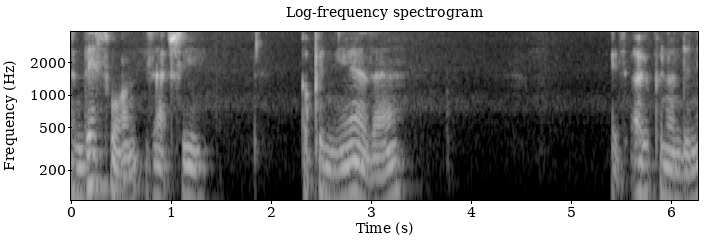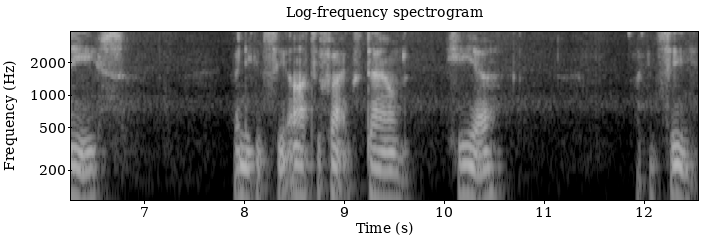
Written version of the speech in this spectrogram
And this one is actually up in the air there. It's open underneath and you can see artifacts down here. I can see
